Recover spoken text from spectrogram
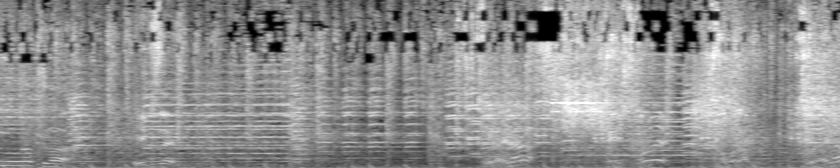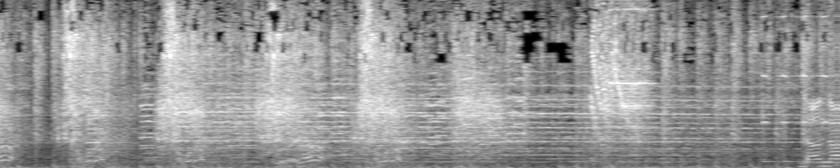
都合があってな行くぜ。暗いな。決勝だだ暗いな。そうだだ暗いな。弾丸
